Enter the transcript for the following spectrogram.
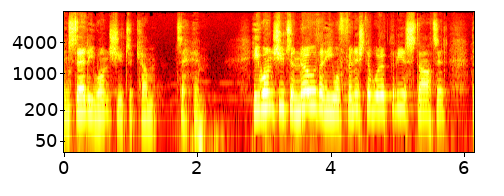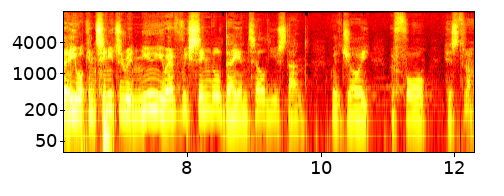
Instead, he wants you to come to him. He wants you to know that he will finish the work that he has started, that he will continue to renew you every single day until you stand with joy before his throne.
